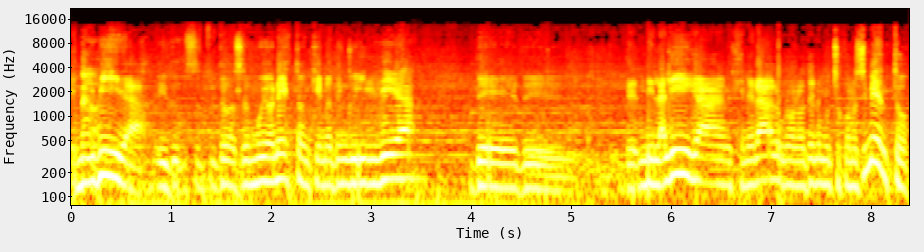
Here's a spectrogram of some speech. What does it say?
en mi vida. Y soy muy honesto en que no tengo idea de, de- de- ni la liga en general, uno no tiene mucho conocimiento.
